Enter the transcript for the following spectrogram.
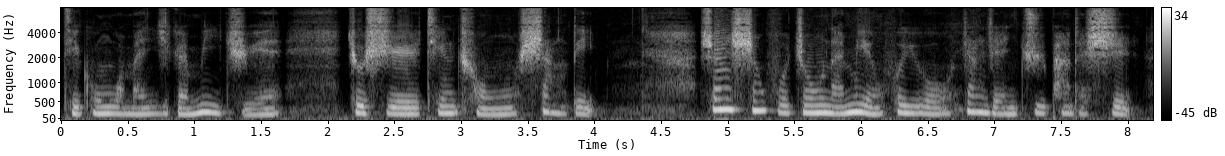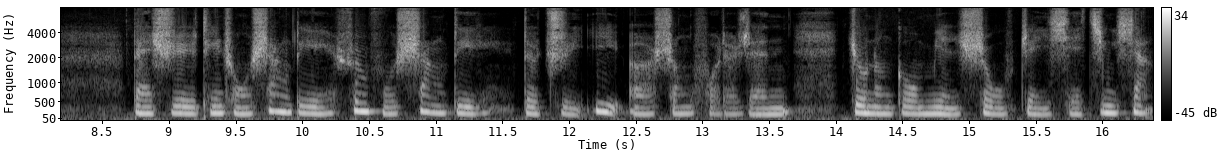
提供我们一个秘诀，就是听从上帝。虽然生活中难免会有让人惧怕的事，但是听从上帝、顺服上帝的旨意而生活的人，就能够免受这一些惊吓。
